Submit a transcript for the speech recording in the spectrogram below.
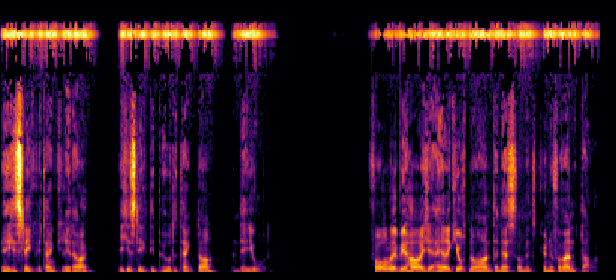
Det er ikke slik vi tenker i dag, Det er ikke slik de burde tenkt da, men det gjorde de. Foreløpig har ikke Eirik gjort noe annet enn det som en kunne forvente av ham,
